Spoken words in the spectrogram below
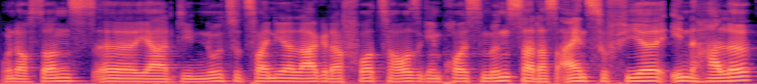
Und auch sonst, äh, ja, die 0 zu 2 Niederlage davor zu Hause gegen Preußen Münster, das 1 zu 4 in Halle.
